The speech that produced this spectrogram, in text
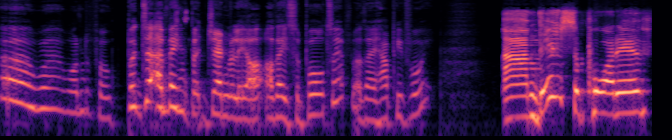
oh wow, wonderful! But I mean, but generally, are, are they supportive? Are they happy for you? Um, they're supportive.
